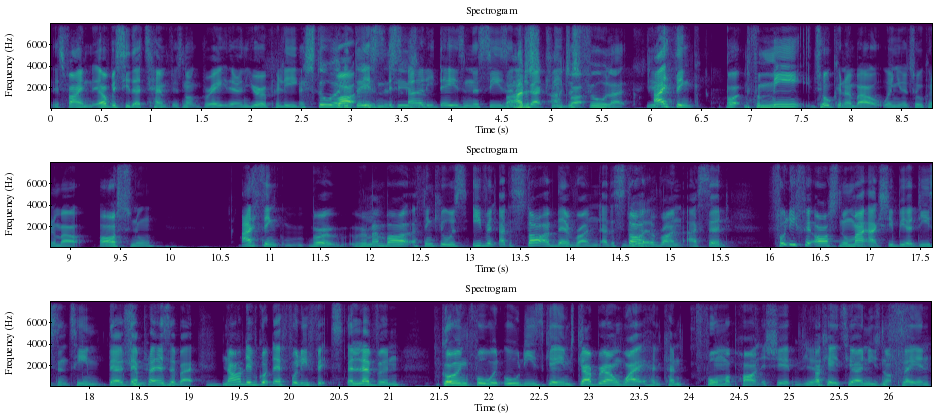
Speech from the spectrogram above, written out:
is fine. Obviously they're tenth. It's not great. They're in Europa League. It's still early but days it's, in the season. early days in the season. I just exactly. I just but- feel like yeah. I think, but for me, talking about when you're talking about Arsenal, I think, bro, remember, I think it was even at the start of their run, at the start Yeah. of the run, I said, fully fit Arsenal might actually be a decent team. Their, their players are back. Now they've got their fully fit 11 going forward. All these games, Gabriel and White can, form a partnership. Yeah. Okay, Tierney's not playing.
